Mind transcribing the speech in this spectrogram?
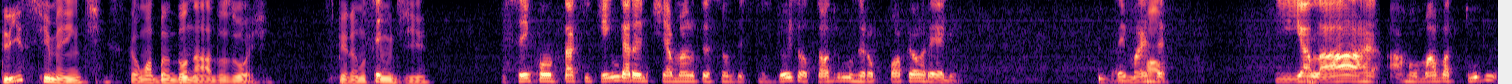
tristemente estão abandonados hoje. Esperamos Sim. que um dia. E sem contar que quem garantia a manutenção desses dois autódromos era o próprio Aurélio. Tem mais é que ia lá, arrumava tudo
